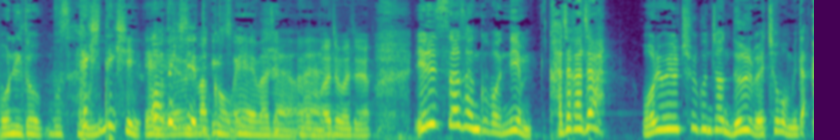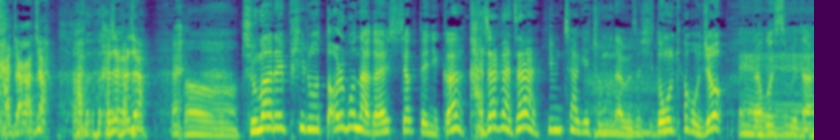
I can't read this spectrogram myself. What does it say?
오늘도 무사히 택시, 택시. 예, 어 택시 맞고. 택시 예, 맞아요. 어, 예. 맞아 맞아요 1439번님 가자 가자 월요일 출근 전 늘 외쳐봅니다 가자 가자 아, 가자 가자 어. 주말의 피로 떨고 나가야 시작되니까 가자 가자 힘차게 주문하면서 시동을 켜보죠 예. 라고 했습니다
